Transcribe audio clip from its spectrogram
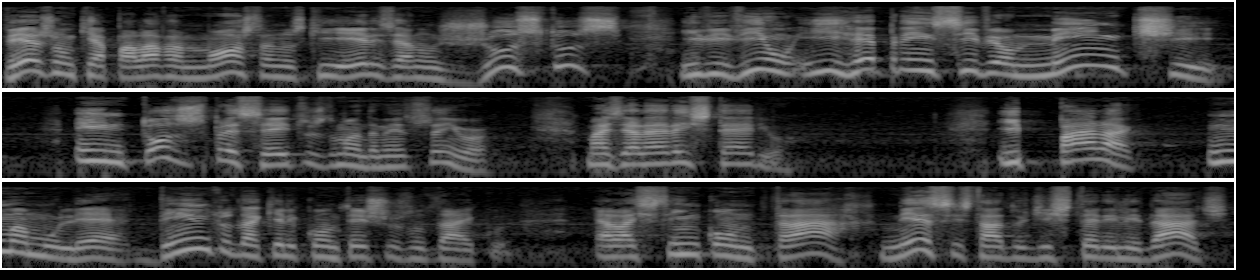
Vejam que a palavra mostra-nos que eles eram justos e viviam irrepreensivelmente em todos os preceitos do mandamento do Senhor. Mas ela era estéril. E para uma mulher, dentro daquele contexto judaico, ela se encontrar nesse estado de esterilidade,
